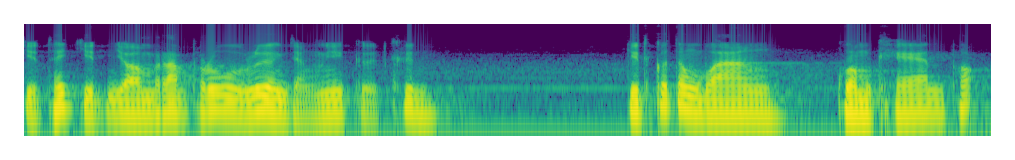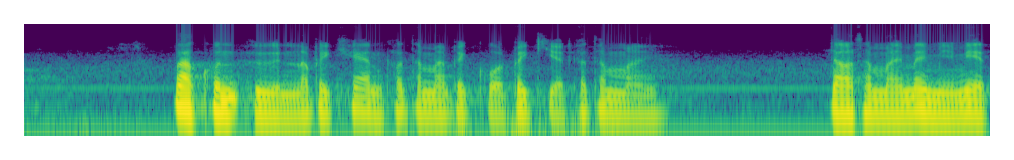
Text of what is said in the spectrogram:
จิตให้จิตยอมรับรู้เรื่องอย่างนี้เกิดขึ้น จิตก็ต้องวางความแค้น เพราะว่าคนอื่นแล้วไปแค้นเขาทำไมไปโกรธไปเกลียดเขาทำไม เราทำไมไม่มีเมต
